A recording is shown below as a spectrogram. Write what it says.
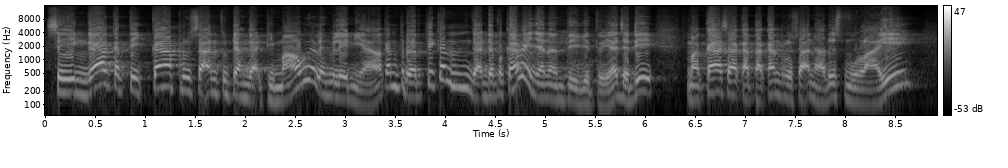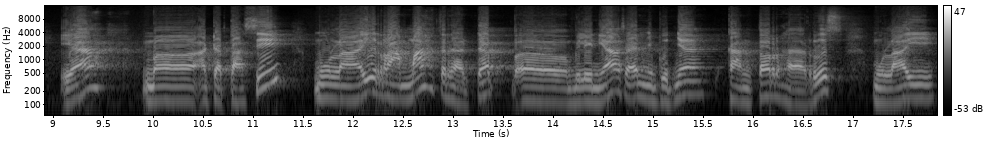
Sehingga ketika perusahaan sudah nggak dimaui oleh milenial kan berarti kan nggak ada pegawainya nanti gitu ya. Jadi maka saya katakan perusahaan harus mulai ya mengadaptasi, mulai ramah terhadap eh, milenial. Saya menyebutnya kantor harus mulai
